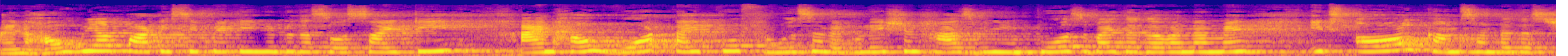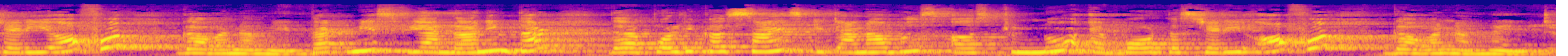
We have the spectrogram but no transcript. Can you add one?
and how we are participating into the society and how what type of rules and regulation has been imposed by the government it's all comes under the study of government. That means we are learning that the political science it enables us to know about the study of government.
